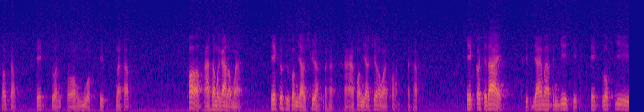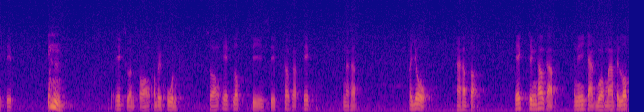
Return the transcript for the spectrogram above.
เท่ากับ x ส่วนสองบวกสิบนะครับ ก็หาสมการออกมา x ก็คือความยาวเชือกนะฮะหาความยาวเชือกออกมาก่อนนะครับ x ก็จะได้สิบย้ายมาเป็นยี่สิบ x ลบยี่สิบ x ส่วนสองเอาไปคูณ 2x ลบ 40 เท่ากับ x นะครับ ก็โยกหาคำตอบ x จึงเท่ากับ อันนี้จากบวกมาเป็นลบ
